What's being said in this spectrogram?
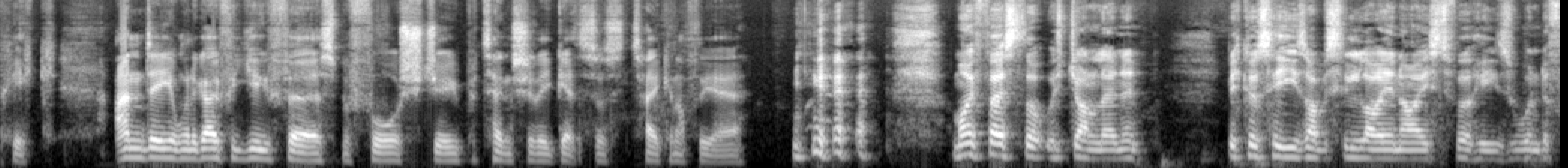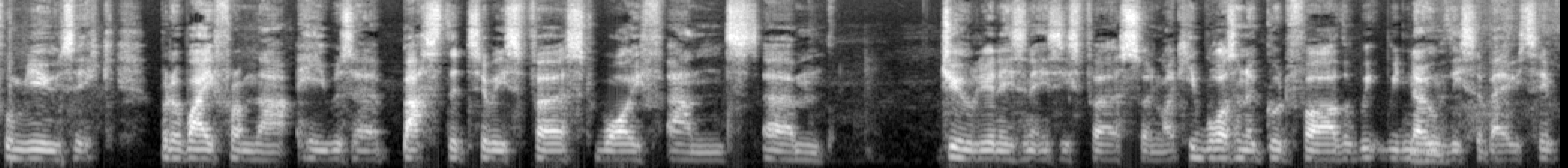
pick? Andy, I'm going to go for you first before Stu potentially gets us taken off the air. My first thought was John Lennon because he's obviously lionised for his wonderful music, but away from that, he was a bastard to his first wife and um, Julian, isn't it? Is his first son. Like he wasn't a good father. We we know this about him,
